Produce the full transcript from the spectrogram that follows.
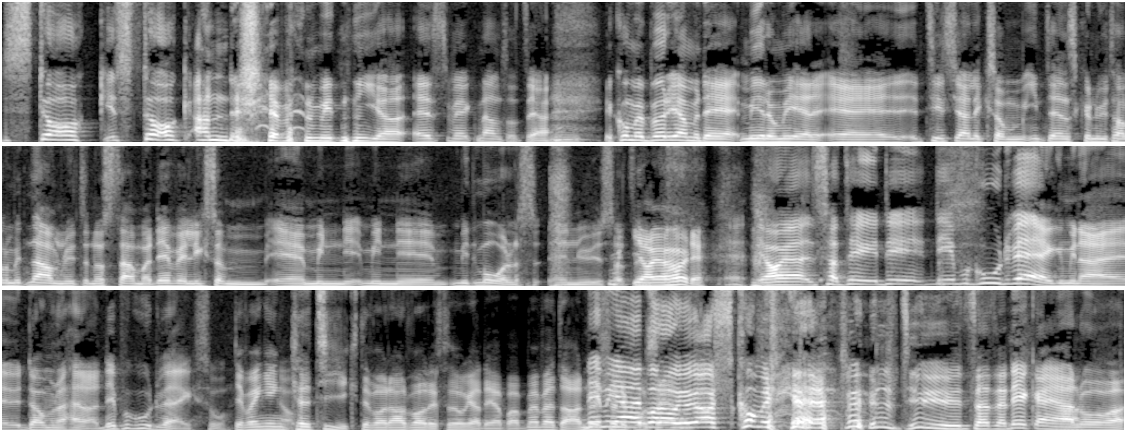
stak, stak Anders är väl mitt nya eh, smeknamn så att säga. Jag kommer börja med det mer och mer, eh, tills jag liksom inte ens kan uttala mitt namn utan att stamma. Det är väl liksom eh, min, min, eh, mitt mål eh, nu så att. Ja, jag hör det. Ja, ja, så att det, det, det är på god väg mina eh, damer och herrar, det är på god väg så. Det var ingen kritik, det var en allvarlig fråga där jag bara, men vänta, Anders Nej men jag att bara, jag kommer göra fullt ut så att säga, det kan jag lova.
